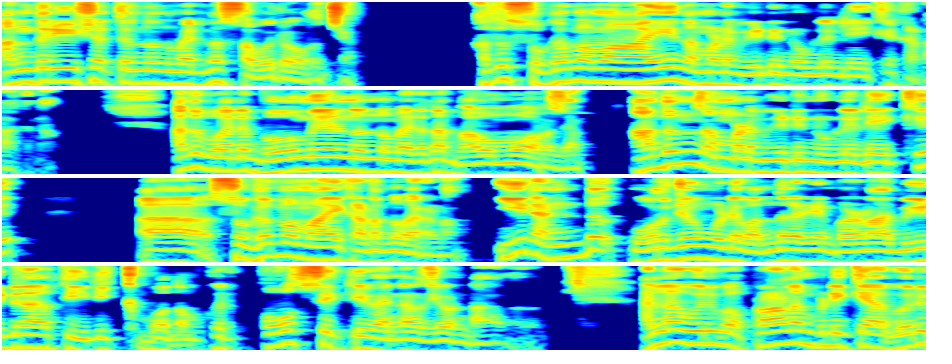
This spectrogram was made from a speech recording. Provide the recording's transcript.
അന്തരീക്ഷത്തിൽ നിന്നും വരുന്ന സൗരോർജം അത് സുഗമമായി നമ്മുടെ വീടിനുള്ളിലേക്ക് കടക്കണം. അതുപോലെ ഭൂമിയിൽ നിന്നും വരുന്ന ഭൗമോർജം അതും നമ്മുടെ വീടിനുള്ളിലേക്ക് സുഗമമായി കടന്നു വരണം. ഈ രണ്ട് ഊർജവും കൂടി വന്നു കഴിയുമ്പോഴാണ് ആ വീടിനകത്ത് ഇരിക്കുമ്പോൾ നമുക്കൊരു പോസിറ്റീവ് എനർജി ഉണ്ടാകുന്നത്. അല്ല ഒരു വെപ്രാളം പിടിക്കുക ഒരു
